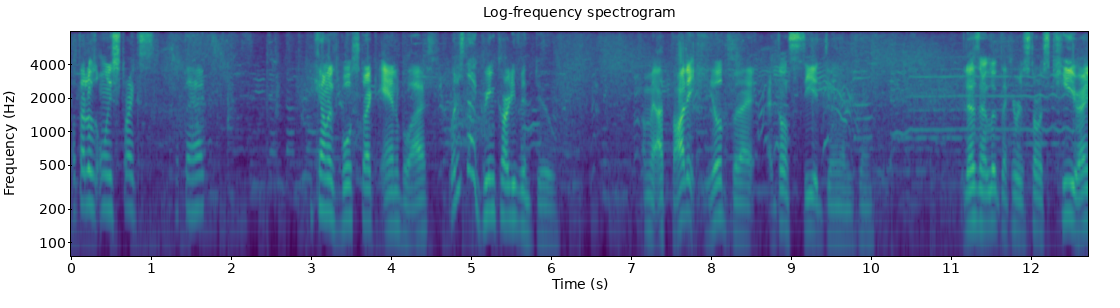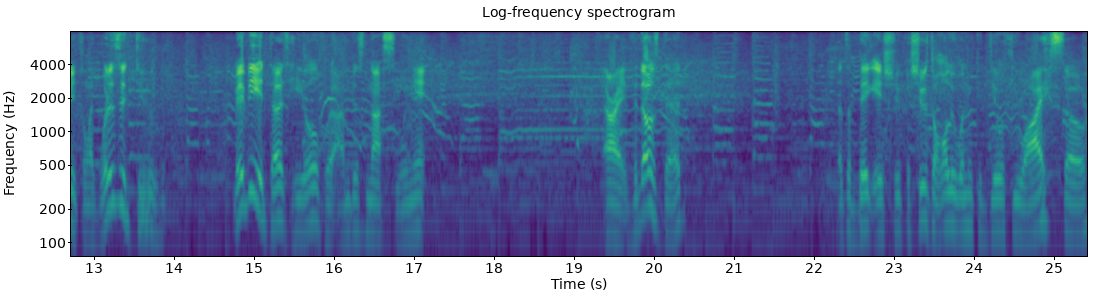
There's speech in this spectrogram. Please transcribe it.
I thought it was only strikes. What the heck? He counters both strike and blast. What does that green card even do? I mean, I thought it healed, but I, I don't see it doing anything. It doesn't look like it restores ki or anything. Like, what does it do? Maybe it does heal, but I'm just not seeing it. Alright, Videl's dead. That's a big issue, because she was the only one who could deal with UI, so...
